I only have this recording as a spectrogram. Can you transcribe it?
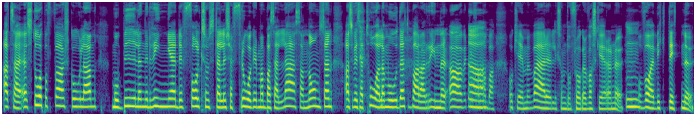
att så här, stå på förskolan, mobilen ringer, det är folk som ställer sig frågor, man bara så här, läser annonsen, alltså vet, så här, tålamodet bara rinner över till Ja. man bara okej men vad är det liksom då frågar vad ska jag göra nu? Mm. Och vad är viktigt nu?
